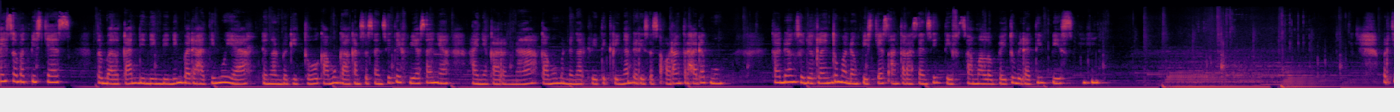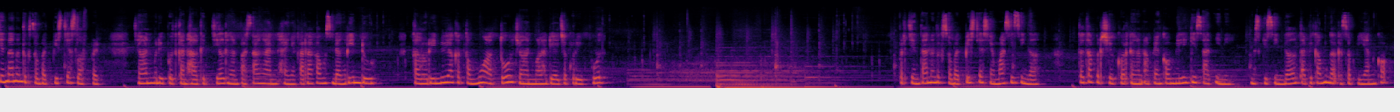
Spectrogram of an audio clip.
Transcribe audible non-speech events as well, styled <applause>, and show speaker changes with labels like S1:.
S1: Hai Sobat Pisces, tebalkan dinding-dinding pada hatimu ya. Dengan begitu, kamu gak akan sesensitif biasanya, hanya karena kamu mendengar kritik ringan dari seseorang terhadapmu. Kadang zodiak lain tuh mandang Pisces antara sensitif sama lebay itu beda tipis. <laughs> Percintaan untuk Sobat Pisces Lovebird. Jangan meributkan hal kecil dengan pasangan hanya karena kamu sedang rindu. Kalau rindu ya ketemu atuh, jangan malah diajak ribut. Percintaan untuk Sobat Pisces yang masih single. Tetap bersyukur dengan apa yang kau miliki saat ini. Meski single, tapi kamu gak kesepian kok.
